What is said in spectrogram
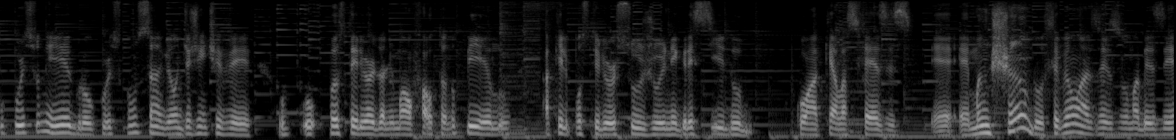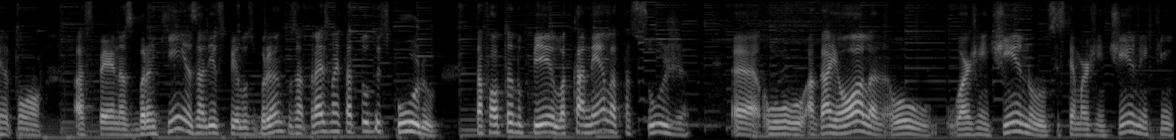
o curso negro, o curso com sangue, onde a gente vê o, o posterior do animal faltando pelo, aquele posterior sujo, enegrecido, com aquelas fezes é, é, manchando. Você vê às vezes uma bezerra com as pernas branquinhas ali, os pelos brancos atrás, mas tá tudo escuro, tá faltando pelo, a canela tá suja. É, o, a gaiola ou o argentino, o sistema argentino, enfim,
